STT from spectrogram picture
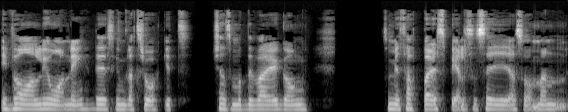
i vanlig ordning. Det är så himla tråkigt. Det känns som att det varje gång som jag tappar ett spel så säger jag så. Men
